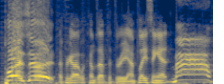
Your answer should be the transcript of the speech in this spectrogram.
Place it! I forgot what comes after three. I'm placing it. Move! I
